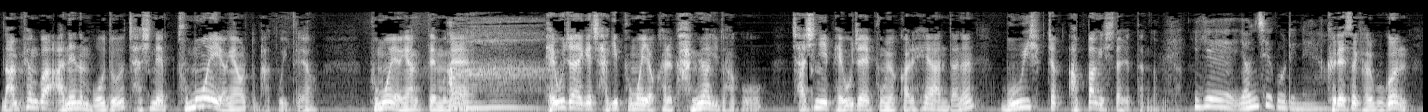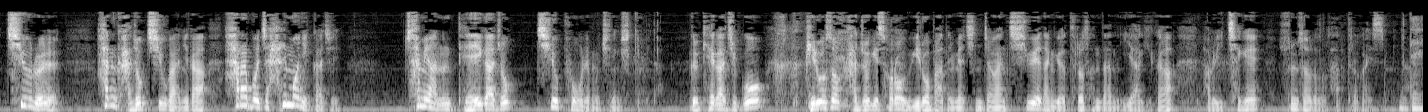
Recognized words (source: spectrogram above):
남편과 아내는 모두 자신의 부모의 영향을 또 받고 있대요. 부모의 영향 때문에 아... 배우자에게 자기 부모의 역할을 강요하기도 하고 자신이 배우자의 부모 역할을 해야 한다는 무의식적 압박에 시달렸다는 겁니다. 이게 연쇄골이네요. 그래서 결국은 치유를 한 가족 치유가 아니라 할아버지 할머니까지 참여하는 대가족 치유 프로그램을 진행시킵니다. 그렇게 해가지고 비로소 가족이 서로 위로받으며 진정한 치유의 단계로 들어선다는 이야기가 바로 이 책의 순서로 다 들어가 있습니다. 네.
